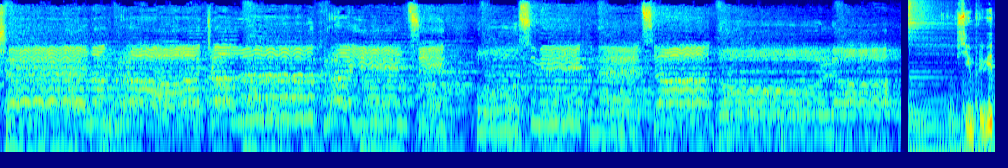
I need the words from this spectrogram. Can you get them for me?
Ще нам, українці, усміхнеться. Всім привіт!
